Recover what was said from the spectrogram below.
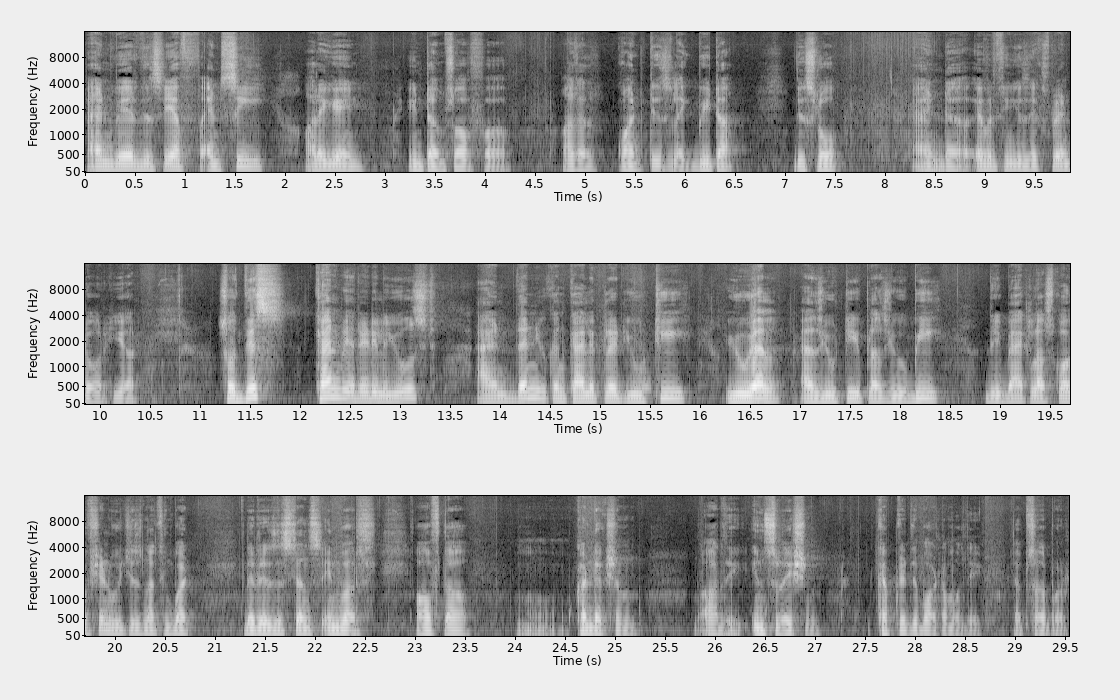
and where this f and c are again in terms of uh, other quantities like beta, the slope and uh, everything is explained over here. So, this can be readily used and then you can calculate u t u l as u t plus u b the back loss coefficient which is nothing but the resistance inverse of the um, conduction or the insulation kept at the bottom of the absorber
